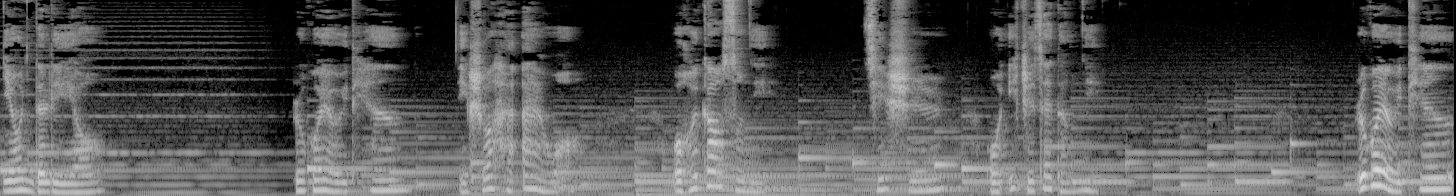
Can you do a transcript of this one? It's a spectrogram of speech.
你有你的理由。如果有一天你说还爱我，我会告诉你，其实我一直在等你。如果有一天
